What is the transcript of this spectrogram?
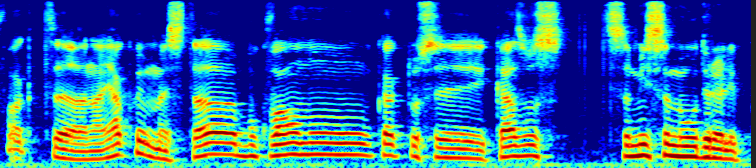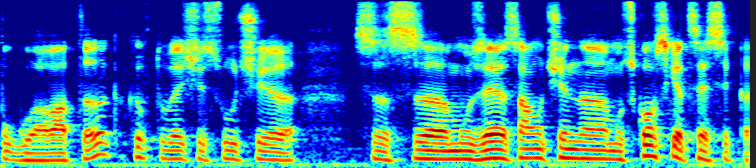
Факт, на някои места, буквално, както се казва, сами са ме удряли по главата, какъвто беше случая с музея, само че на Московския ЦСК,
